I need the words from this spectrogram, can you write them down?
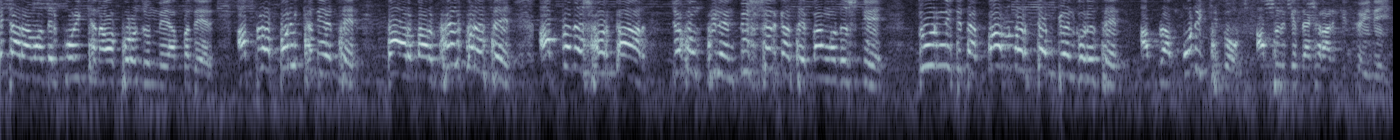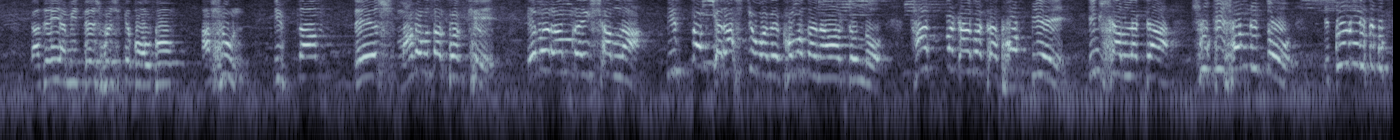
এটার আমাদের পরীক্ষা নেওয়ার প্রয়োজন নেই আপনাদের। আপনারা পরীক্ষা দিয়েছেন, বারবার ফেল করেছেন। আপনাদের সরকার যখন ছিলেন বিশ্বের কাছে, বাংলাদেশকে দুর্নীতিতে পাঁচবার চ্যাম্পিয়ন করেছেন, আপনারা পরীক্ষিত, আপনাদেরকে দেখার আর কিছুই নেই। কাজেই আমি দেশবাসীকে বলব, আসুন, ইসলাম, দেশ, মানবতার পক্ষে এবার আমরা ইনশাল্লাহ ইসলামকে রাষ্ট্রভাবে ক্ষমতা নেওয়ার জন্য হাত পাকা বাটা ভোট দিয়ে ইনশাল্লাহ একটা সুখী, সমৃদ্ধ, দুর্নীতিমুক্ত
